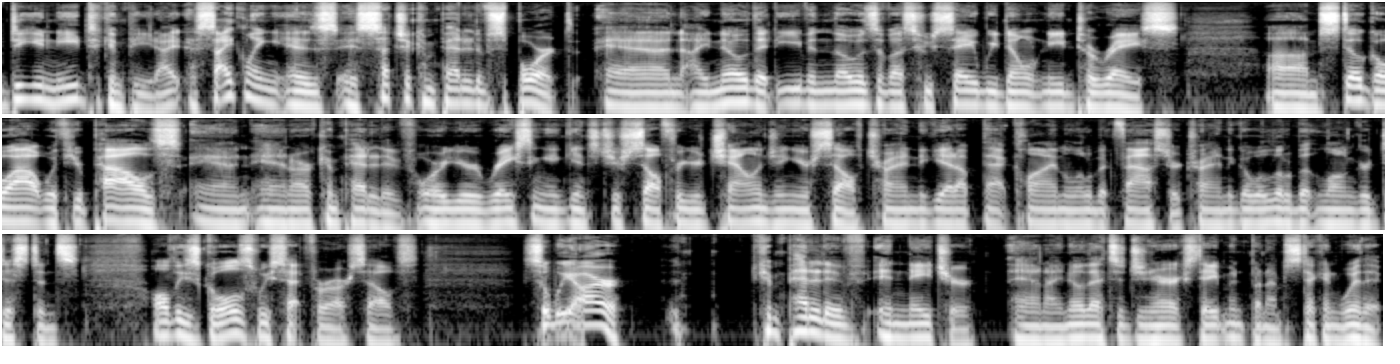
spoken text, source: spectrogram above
do you need to compete? I, cycling is is such a competitive sport, and I know that even those of us who say we don't need to race um, still go out with your pals and and are competitive, or you're racing against yourself, or you're challenging yourself, trying to get up that climb a little bit faster, trying to go a little bit longer distance. All these goals we set for ourselves. So we are competitive in nature, and I know that's a generic statement, but I'm sticking with it.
